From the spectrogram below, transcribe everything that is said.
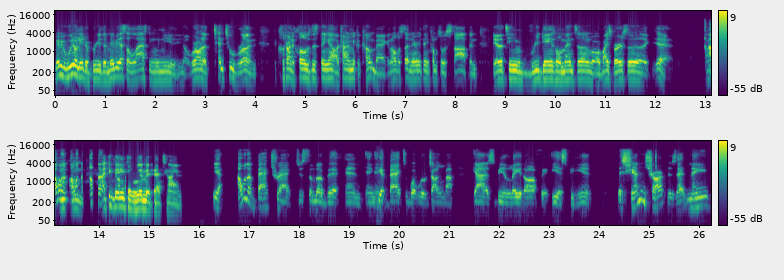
maybe we don't need a breather. Maybe that's the last thing we need. You know, we're on a 10 2 run trying to close this thing out or trying to make a comeback, and all of a sudden everything comes to a stop, and the other team regains momentum, or vice versa. Like, yeah, I'm, I, want, I'm, I'm, I, wanna, I think they need to limit that time. I want to backtrack just a little bit and and get back to what we were talking about. Guys being laid off at ESPN. Does Shannon Sharpe, does that name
